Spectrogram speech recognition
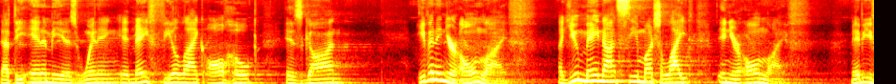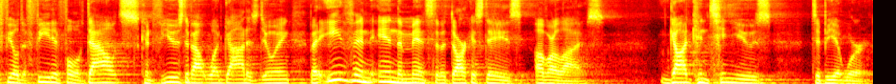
that the enemy is winning. It may feel like all hope is gone. Even in your own life, like you may not see much light in your own life. Maybe you feel defeated, full of doubts, confused about what God is doing. But even in the midst of the darkest days of our lives, God continues to be at work.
